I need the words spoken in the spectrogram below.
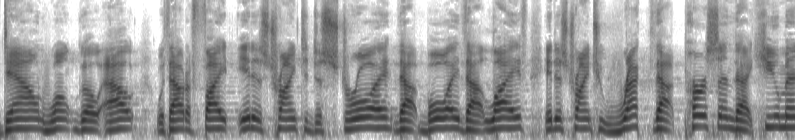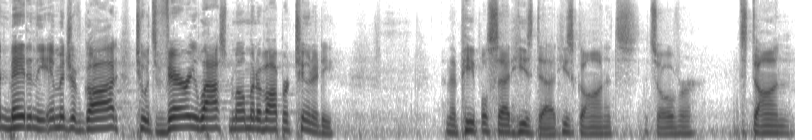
down, won't go out without a fight. It is trying to destroy that boy, that life. It is trying to wreck that person, that human made in the image of God to its very last moment of opportunity. And the people said, He's dead. He's gone. It's, it's over. It's done.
